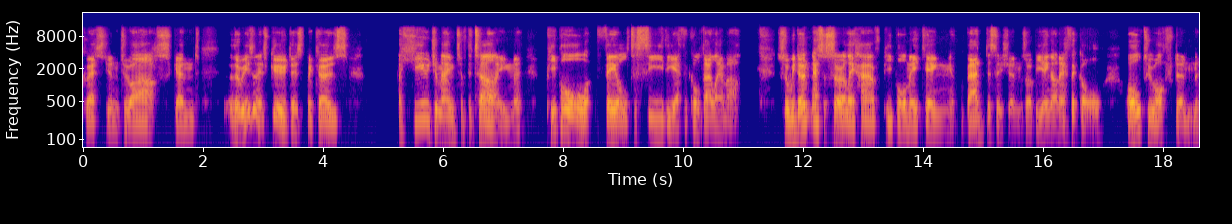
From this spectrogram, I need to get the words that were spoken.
question to ask, and the reason it's good is because a huge amount of the time people fail to see the ethical dilemma. So we don't necessarily have people making bad decisions or being unethical. All too often,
